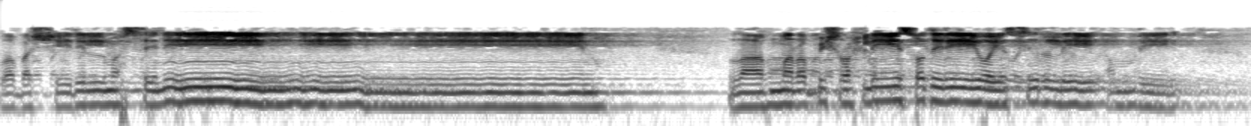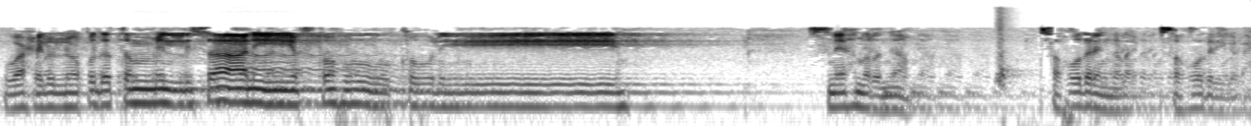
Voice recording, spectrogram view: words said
وبشر المحسنين. اللهم رب اشرح لي صدري ويسر لي أمري. واحلل عقدة من لساني يفقه قولي സ്നേഹം നിറഞ്ഞ സഹോദരങ്ങളെ സഹോദരികളെ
